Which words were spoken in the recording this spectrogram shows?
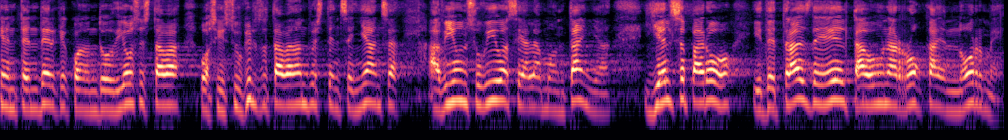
entender que cuando Dios estaba, o si Jesucristo estaba dando esta enseñanza, había un subido hacia la montaña y él se paró y detrás de él estaba una roca enorme.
